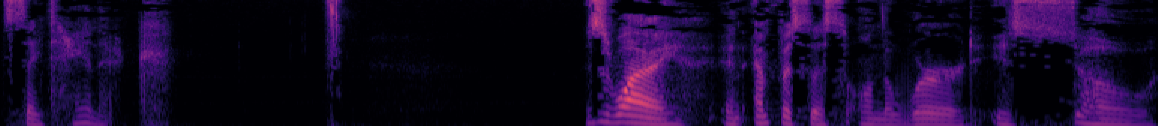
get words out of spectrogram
satanic. This is why an emphasis on the Word is so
